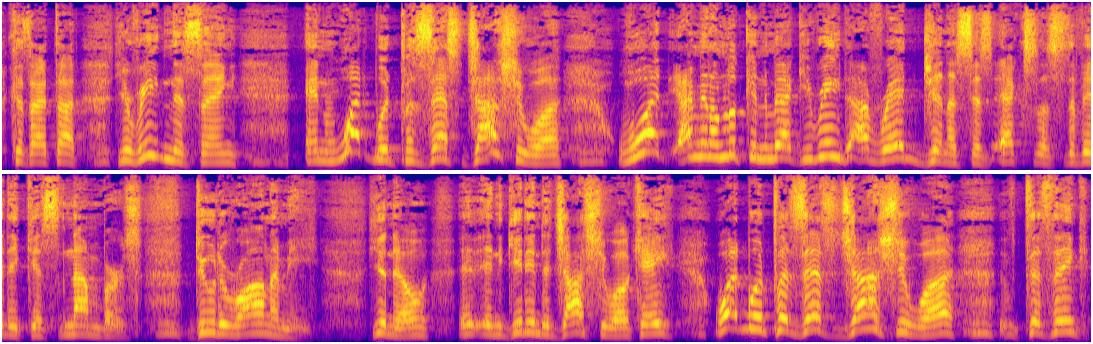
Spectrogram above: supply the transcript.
because I thought you're reading this thing, and what would possess Joshua? What I mean, I'm looking back. You read, I've read Genesis, Exodus, Leviticus, Numbers, Deuteronomy, you know, and, and get into Joshua. Okay, what would possess Joshua to think,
